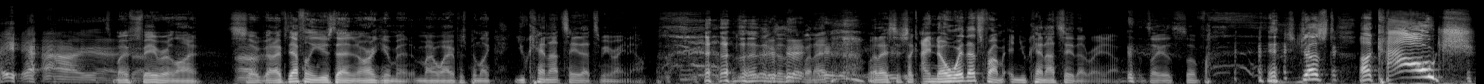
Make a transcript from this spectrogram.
yeah. It's my favorite line. So good. I've definitely used that in an argument. And my wife has been like, "You cannot say that to me right now." When I when I say, she's like, "I know where that's from, and you cannot say that right now." It's like it's so. Fun. it's just a couch.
